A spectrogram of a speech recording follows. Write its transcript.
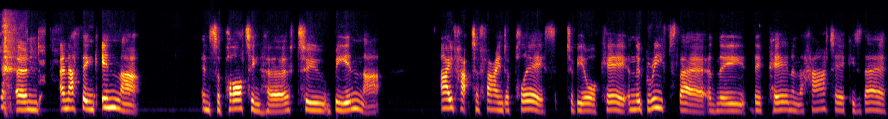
and and I think in that and supporting her to be in that, I've had to find a place to be okay. And the grief's there and the the pain and the heartache is there.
